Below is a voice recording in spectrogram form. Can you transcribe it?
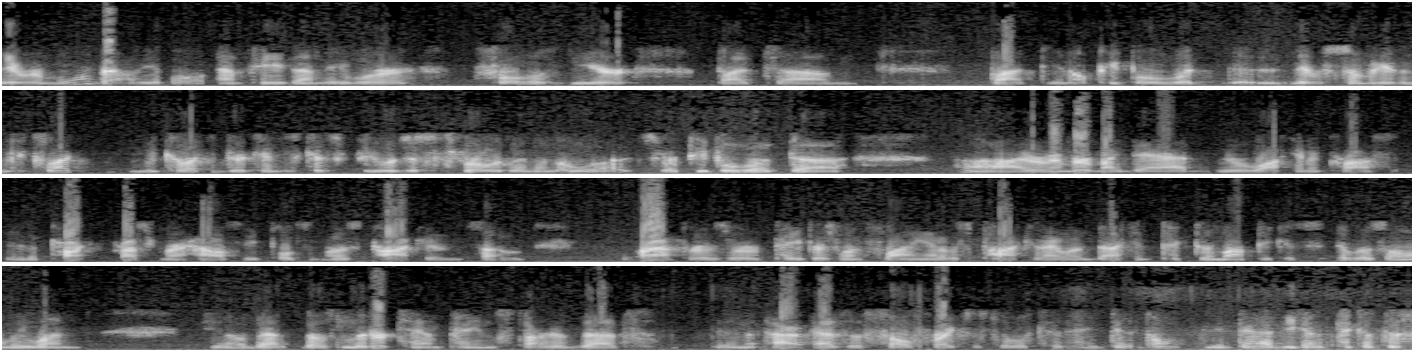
they were more valuable empty than they were full of beer. But um, but you know, people would. There were so many of them to collect. We collected beer cans as kids. People would just throw them in the woods, or people would. Uh, uh, I remember my dad. We were walking across in the park across from our house. And he pulled some out of his pocket, and some wrappers or papers went flying out of his pocket. I went back and picked them up because it was only when, you know, that those litter campaigns started that, in, as a self-righteous little kid, hey, Dad, don't, Dad, you got to pick up this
